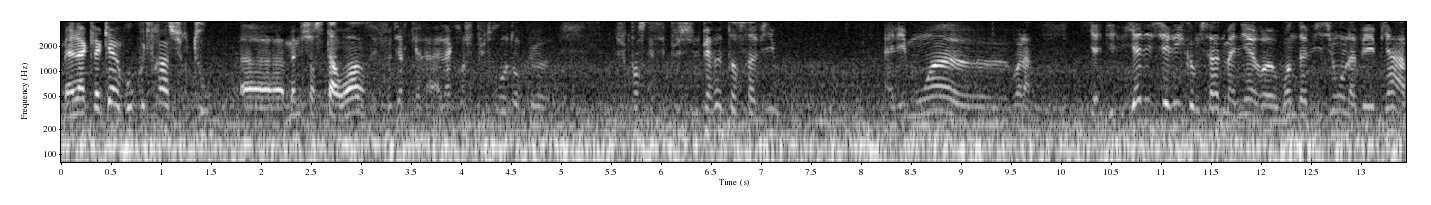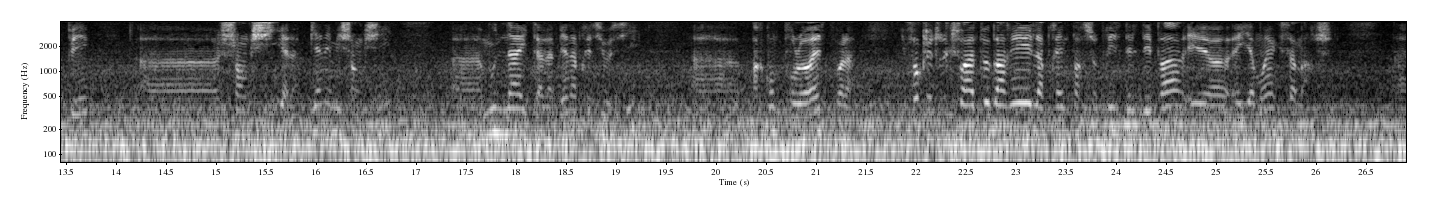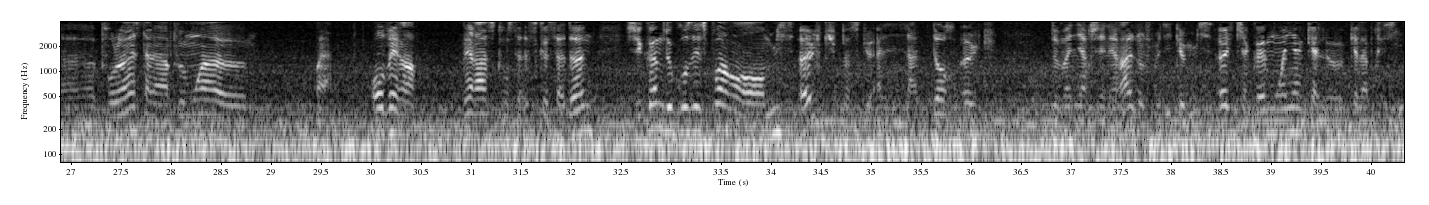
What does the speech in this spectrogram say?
Mais elle a claqué un gros coup de frein surtout, même sur Star Wars, il faut dire qu'elle accroche plus trop. Donc je pense que c'est plus une période dans sa vie où elle est moins. voilà. Il y, a des séries comme ça de manière. WandaVision l'avait bien happé. Shang-Chi, elle a bien aimé Shang-Chi. Euh, Moon Knight, elle a bien apprécié aussi. Euh, par contre, pour le reste, voilà. Il faut que le truc soit un peu barré, la prenne par surprise dès le départ et euh, il y a moyen que ça marche. pour le reste, elle est un peu moins. voilà. On verra. On verra ce, que ça donne. J'ai quand même de gros espoirs en Miss Hulk parce qu'elle adore Hulk. de manière générale. Donc je me dis que Miss Hulk, il y a quand même moyen qu'elle apprécie.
